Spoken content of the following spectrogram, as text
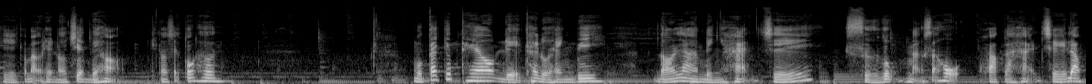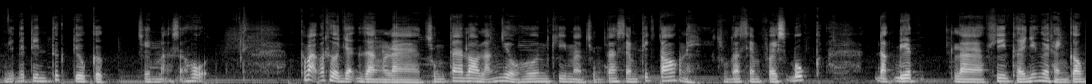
thì các bạn có thể nói chuyện với họ thì nó sẽ tốt hơn một cách tiếp theo để thay đổi hành vi, đó là mình hạn chế sử dụng mạng xã hội hoặc là hạn chế đọc những cái tin tức tiêu cực trên mạng xã hội. Các bạn có thừa nhận rằng là chúng ta lo lắng nhiều hơn khi mà chúng ta xem tiktok này, chúng ta xem facebook, đặc biệt là khi thấy những người thành công?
